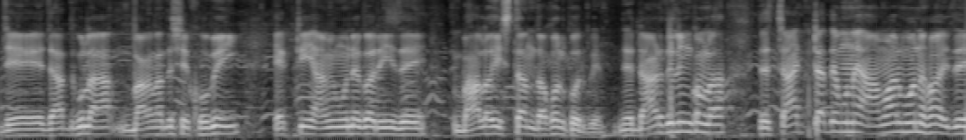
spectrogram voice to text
যে জাতগুলা বাংলাদেশে খুবই একটি, আমি মনে করি যে ভালো স্থান দখল করবে। যে দার্জিলিং কমলা, যে চারটাতে মনে আমার মনে হয় যে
